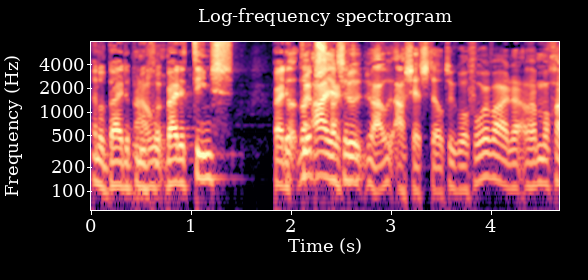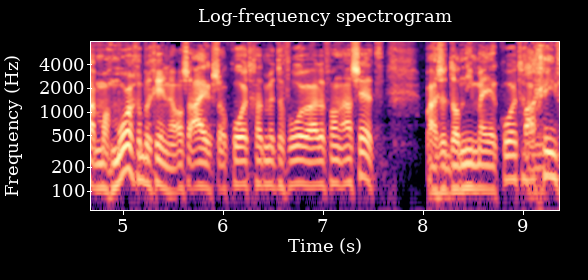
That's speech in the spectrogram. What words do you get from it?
en dat beide, ploegen, Nou, beide teams, beide De, de clubs... Ajax, AZ nou, AZ stelt natuurlijk wel voorwaarden. Hij mag, mag morgen beginnen als Ajax akkoord gaat met de voorwaarden van AZ. Waar ze dan niet mee akkoord gaan. Maar geen,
